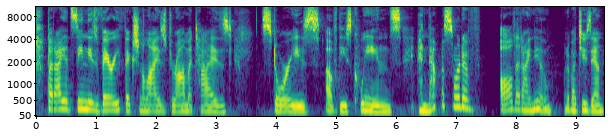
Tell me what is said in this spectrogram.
but I had seen these very fictionalized, dramatized stories of these queens. And that was sort of all that I knew. What about you, Zan?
